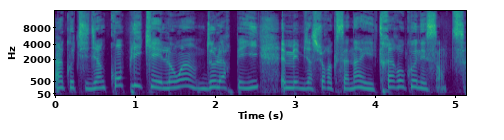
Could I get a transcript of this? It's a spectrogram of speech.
un quotidien compliqué, loin de leur pays. Mais bien sûr, Oksana est très reconnaissante.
